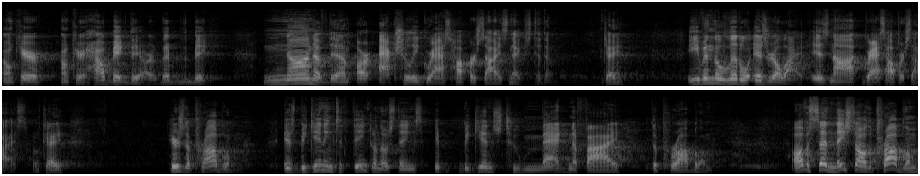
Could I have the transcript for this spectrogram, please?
I don't care, I don't care how big they are, they're big. None of them are actually grasshopper size next to them. Okay? Even the little Israelite is not grasshopper size, okay? Here's the problem is beginning to think on those things, it begins to magnify the problem. All of a sudden, they saw the problem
